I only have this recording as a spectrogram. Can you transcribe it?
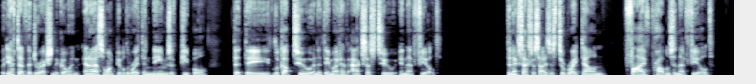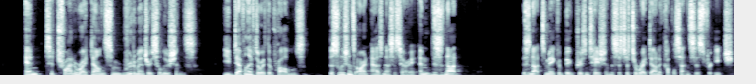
but you have to have the direction to go in. And I also want people to write the names of people that they look up to and that they might have access to in that field. The next exercise is to write down five problems in that field and to try to write down some rudimentary solutions. You definitely have to write the problems. The solutions aren't as necessary. And this is not this is not to make a big presentation. This is just to write down a couple sentences for each.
